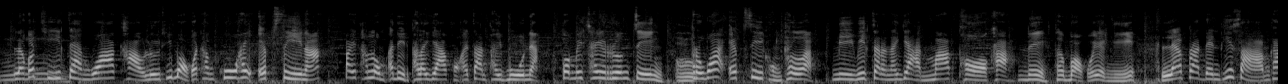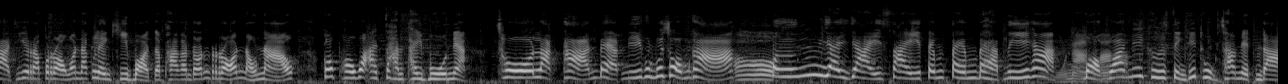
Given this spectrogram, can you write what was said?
อืมแล้วก็ชี้แจงว่าข่าวลือที่บอกว่าทั้งคู่ให้ FC นะไป ถล่มอดีตภรรยาของอาจารย์ไพบูลย์เนี่ยก็ไม่ใช่เรื่องจริงเออเพราะว่า FC ของเธออะมีวิจารณญาณมากพอค่ะนี่เธอบอกไว้อย่างนี้ และประเด็นที่ 3 ค่ะ ที่รับรองว่านักเลงคีย์บอร์ดจะพากันร้อนๆหนาวๆก็เพราะว่าอาจารย์ไพบูลย์เนี่ยโชว์หลักฐานแบบนี้คุณผู้ชมค่ะโอ้ปึ้งใหญ่ๆใส่เต็มๆแบบนี้ค่ะโอ้หนักบอกว่ามากนี่คือสิ่งที่ถูกชาวเน็ตด่า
